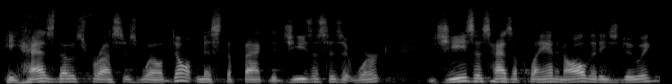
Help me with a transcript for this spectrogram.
He has those for us as well. Don't miss the fact that Jesus is at work. Jesus has a plan in all that He's doing,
